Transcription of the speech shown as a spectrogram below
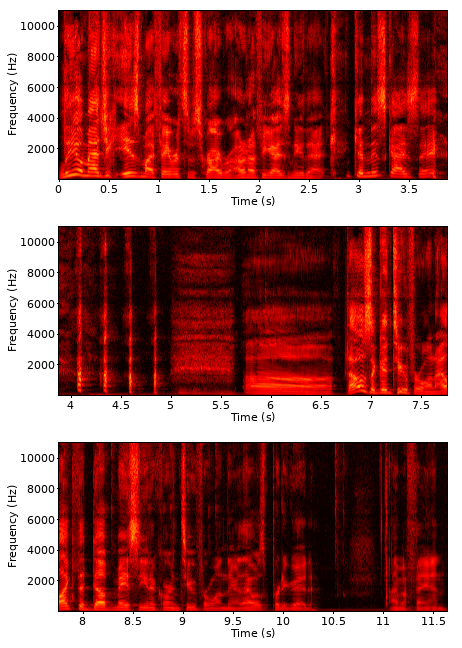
Leo Magic is my favorite subscriber. I don't know if you guys knew that. Can this guy say? uh that was a good two for one. I like the dub Mesa Unicorn two for one there. That was pretty good. I'm a fan.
